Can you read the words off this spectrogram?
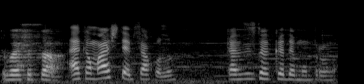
Te voi aștepta. Hai că mă aștepți acolo. Că am zis că cădem împreună.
